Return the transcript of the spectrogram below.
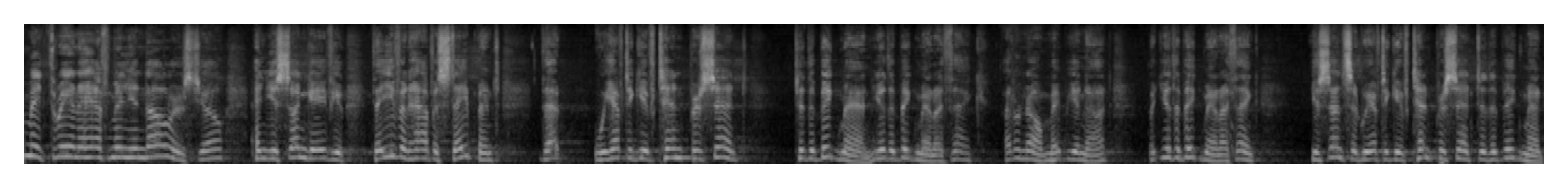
made $3.5 million, Joe, and your son gave you. They even have a statement that we have to give 10% to the big man. You're the big man, I think. I don't know, maybe you're not, but you're the big man, I think. Your son said we have to give 10% to the big man.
